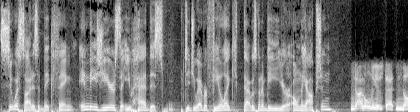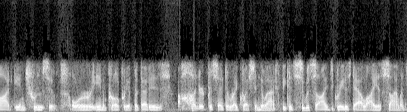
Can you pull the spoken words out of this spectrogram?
suicide is a big thing. In these years that you had this, did you ever feel like that was going to be your only option? Not only is that not intrusive or inappropriate, but that is 100% the right question to ask because suicide's greatest ally is silence.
